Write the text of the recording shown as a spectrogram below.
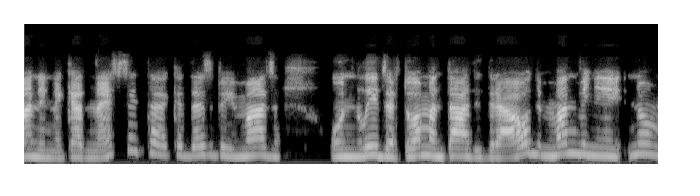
mani nekad nesita, kad es biju maza, un līdz ar to man tādi draudi, man viņi, nu,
